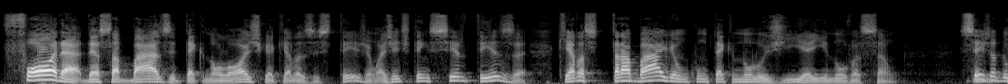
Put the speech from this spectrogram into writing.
fora dessa base tecnológica que elas estejam, a gente tem certeza que elas trabalham com tecnologia e inovação. Seja do,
